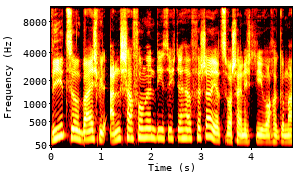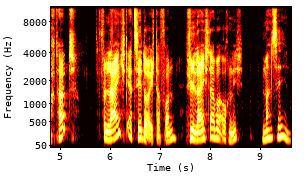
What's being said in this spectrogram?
Wie zum Beispiel Anschaffungen, die sich der Herr Fischer jetzt wahrscheinlich die Woche gemacht hat. Vielleicht erzählt er euch davon, vielleicht aber auch nicht. Mal sehen.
